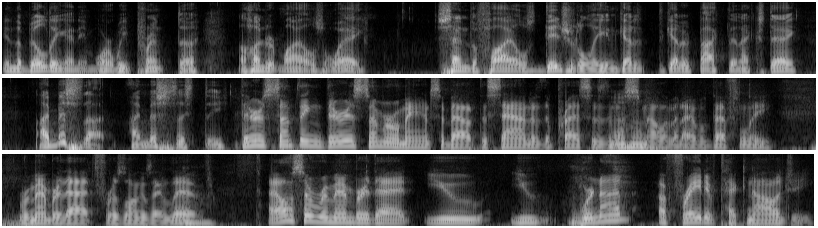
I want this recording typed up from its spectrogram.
in the building anymore. We print uh, a hundred miles away send the files digitally and get it get it back the next day. I miss that. I miss this the there is something there is some romance about the sound of the presses and the smell of it i will definitely remember that for as long as i live i also remember that you you were not afraid of technology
